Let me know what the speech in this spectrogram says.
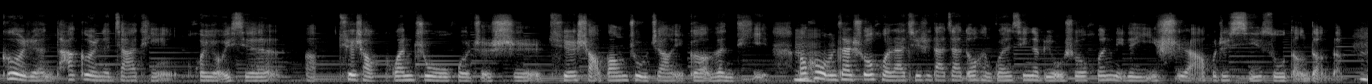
个人他个人的家庭会有一些。呃，缺少关注或者是缺少帮助这样一个问题，包括我们再说回来，其实大家都很关心的，比如说婚礼的仪式啊，或者习俗等等的。嗯，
